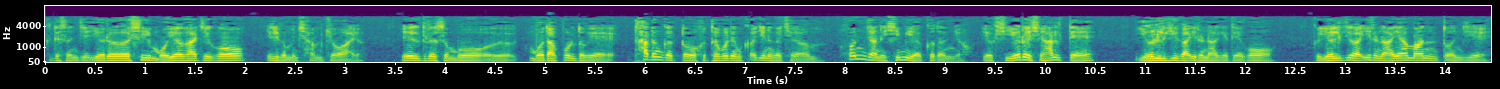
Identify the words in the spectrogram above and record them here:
그래서 이제 여럿이 모여가지고 읽으면 참 좋아요. 예를 들어서 뭐 어, 모닥불도 왜 타던 것도 흩어버리면 꺼지는 것처럼 혼자는 힘이 없거든요. 역시 여럿이 할 때 열기가 일어나게 되고 그 열기가 일어나야만 또 이제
